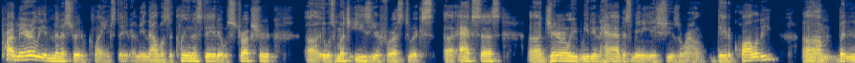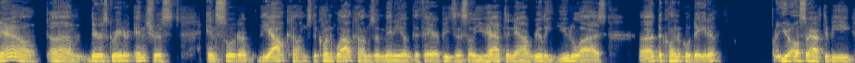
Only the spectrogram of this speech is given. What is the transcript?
primarily administrative claims data. I mean, that was the cleanest data. It was structured. Uh, it was much easier for us to ex- uh, access. Uh, generally, we didn't have as many issues around data quality. Um, but now um, there's greater interest in sort of the outcomes, the clinical outcomes of many of the therapies. And so you have to now really utilize uh, the clinical data. You also have to be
